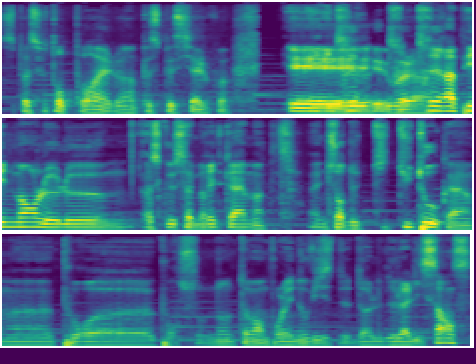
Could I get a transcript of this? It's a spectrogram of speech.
spatio-temporelle un peu spéciale. Quoi. Et, très, très- voilà. très rapidement, le, le... est-ce que ça mérite quand même une sorte de petit tuto quand même euh, pour, pour notamment pour les novices de, la licence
